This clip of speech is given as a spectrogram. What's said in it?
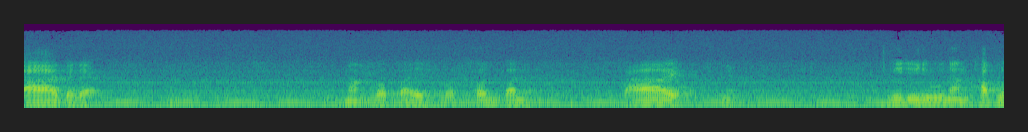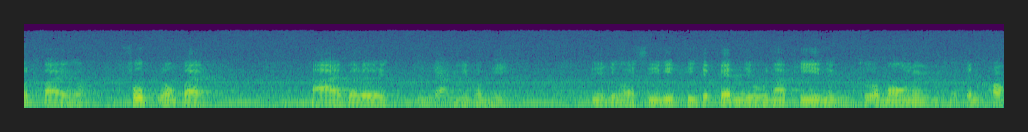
ตายไปแล้วนั่งรถไปรถชนกันตายเนี่ยหรืออยู่ๆนั่งขับรถไปก็ฟุบลงไป ตายไปเลย อย่างนี้ก็มี นี่จึงว่าชีวิตที่จะเป็นอยู่หน้าทีหนึ่งชั่วโมงหนึ่ง เป็นของ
